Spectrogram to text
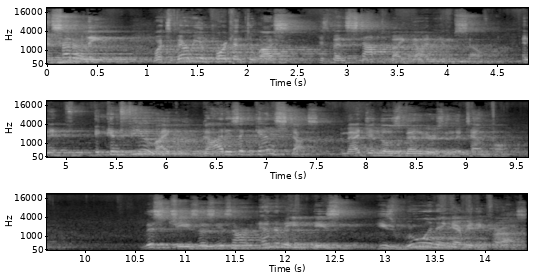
And suddenly, what's very important to us has been stopped by God Himself. And it, it can feel like God is against us. Imagine those vendors in the temple. This Jesus is our enemy. He's, he's ruining everything for us.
